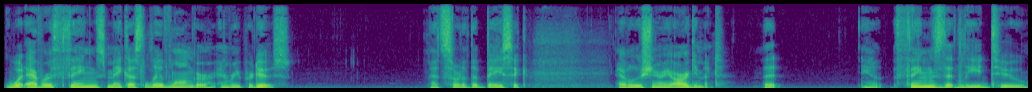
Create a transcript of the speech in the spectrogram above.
whatever things make us live longer and reproduce. That's sort of the basic evolutionary argument that you know things that lead to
